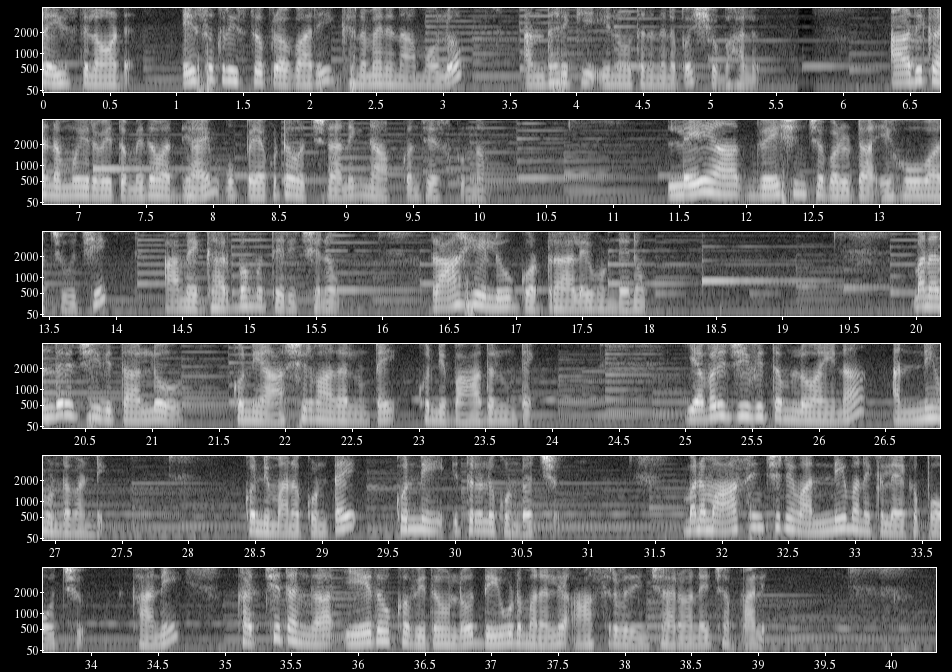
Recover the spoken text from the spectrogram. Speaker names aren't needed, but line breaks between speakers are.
Praise the lord యేసుక్రీస్తు ప్రభువారి ఘనమైన నామంలో అందరికీ ఈ నూతన దినపు శుభాలు. ఆది కాండము ఇరవై తొమ్మిదవ అధ్యాయం ముప్పై ఒకటో వచ్చినాన్ని జ్ఞాపకం చేసుకుందాం. లేయా ద్వేషించబడుట ఎహోవా చూచి ఆమె గర్భము తెరిచెను. రాహేలు గొడ్రాలే ఉండెను. మనందరి జీవితాల్లో కొన్ని ఆశీర్వాదాలుంటాయి కొన్ని బాధలుంటాయి. ఎవరి జీవితంలో అయినా అన్నీ ఉండవండి. కొన్ని మనకుంటాయి కొన్ని ఇతరులకు ఉండొచ్చు. మనం ఆశించినవన్నీ మనకి లేకపోవచ్చు. కానీ ఖచ్చితంగా ఏదో ఒక విధంలో దేవుడు మనల్ని ఆశీర్వదించారు అనే చెప్పాలి.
